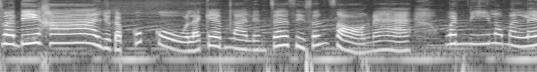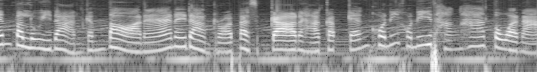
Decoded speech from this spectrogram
สวัสดีค่ะ อยู่กับกุ๊กกูและเกม Line Ranger Season 2 นะคะ วันนี้เรามาเล่นตะลุยด่านกันต่อนะ ในด่าน 189 นะคะ กับแก๊งโคนี่โคนี่ทั้ง 5 ตัวนะ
